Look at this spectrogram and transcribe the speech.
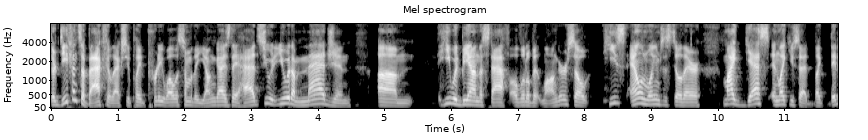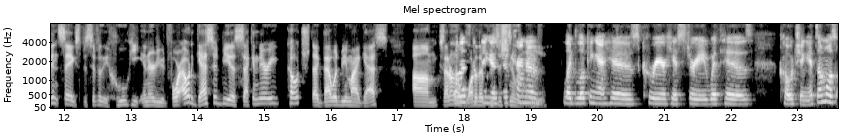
Their defensive backfield actually played pretty well with some of the young guys they had. So you would, you would imagine um, he would be on the staff a little bit longer. So he's Alan Williams is still there. My guess, and like you said, like they didn't say specifically who he interviewed for. I would guess it'd be a secondary coach. Like that would be my guess. Um, because I don't Well, know what other thing is just kind of be. like looking at his career history with his coaching. It's almost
